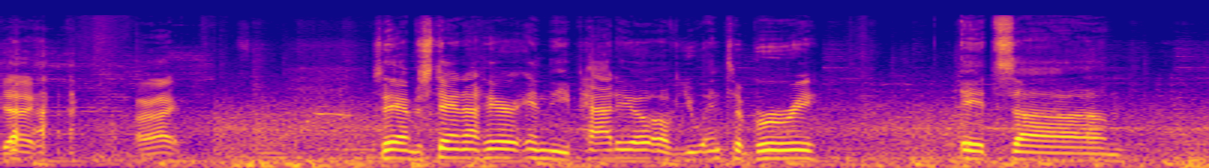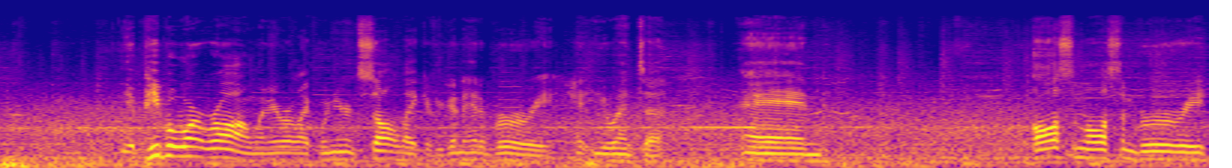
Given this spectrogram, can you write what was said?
Okay. All right. So yeah, I'm just standing out here in the patio of Uinta Brewery. It's um, yeah, people weren't wrong when they were like, when you're in Salt Lake, if you're gonna hit a brewery, hit Uinta, and awesome, awesome brewery.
